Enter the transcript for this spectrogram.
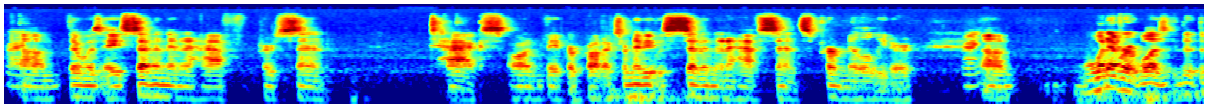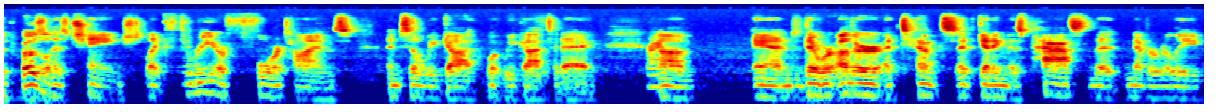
Right. Um, there was a seven and a half percent tax on vapor products, or maybe it was seven and a half cents per milliliter. right. Um, whatever it was, the, the proposal has changed like 3 or four times until we got what we got today. right. Um, and there were other attempts at getting this passed that never really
